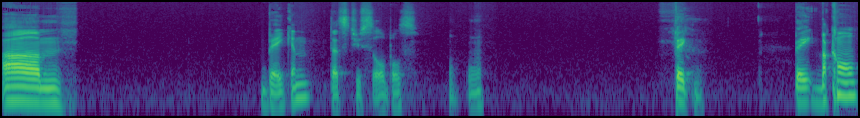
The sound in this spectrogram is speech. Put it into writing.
Um, Bacon. That's two syllables. bacon, bacon, Bacon.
